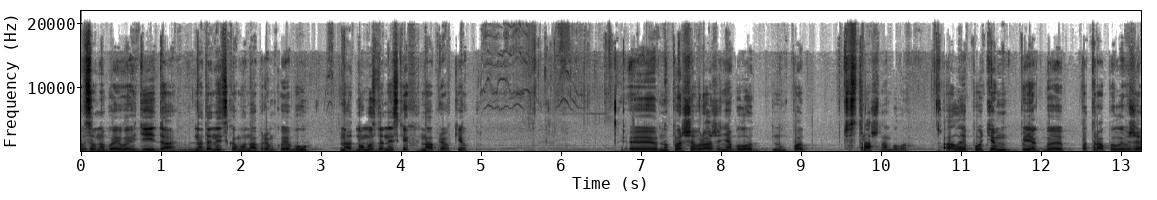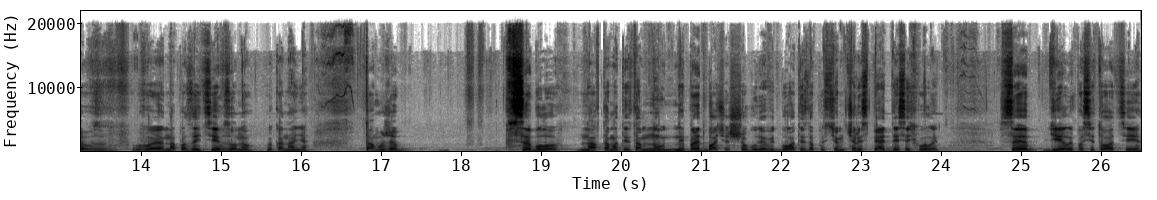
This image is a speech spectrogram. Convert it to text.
в зону бойових дій. Да. На Донецькому напрямку я був, на одному з донецьких напрямків. Е, ну, перше враження було ну, по, страшно було. Але потім, якби потрапили вже в, в, на позиції, в зону виконання, там уже все було на автоматі. Там ну, не передбачиш, що буде відбуватись, допустимо, через 5-10 хвилин. Все діяли по ситуації,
